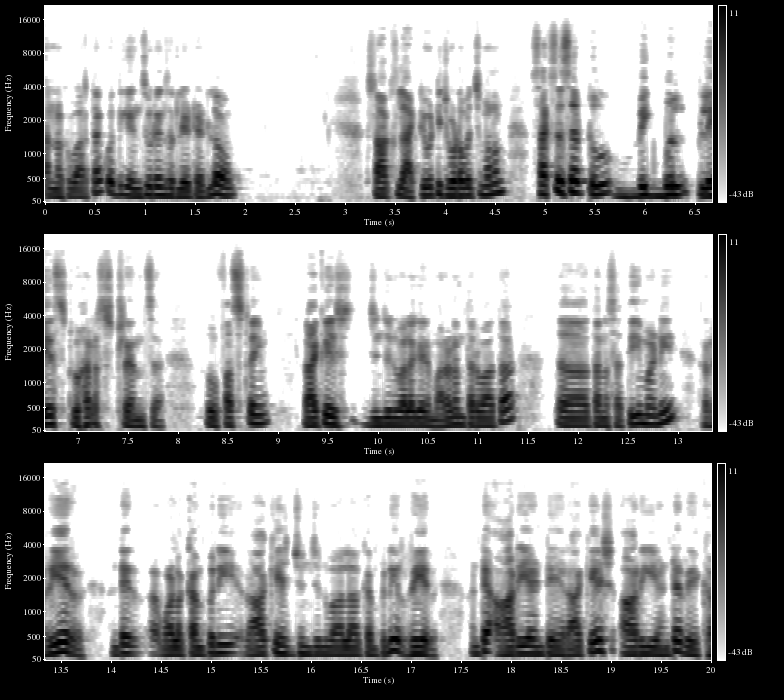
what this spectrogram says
అన్న ఒక వార్త. కొద్దిగా ఇన్సూరెన్స్ రిలేటెడ్లో స్టాక్స్లో యాక్టివిటీ చూడవచ్చు మనం. Successor to big bull plays to her strengths. So first time Rakesh Jhunjhunwala గారి మరణం తర్వాత తన సతీమణి రేర్ అంటే వాళ్ళ కంపెనీ రాకేష్ జుంజున్వాలా కంపెనీ రేర్ అంటే ఆర్య అంటే రాకేష్ ఆర్య అంటే రేఖ.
